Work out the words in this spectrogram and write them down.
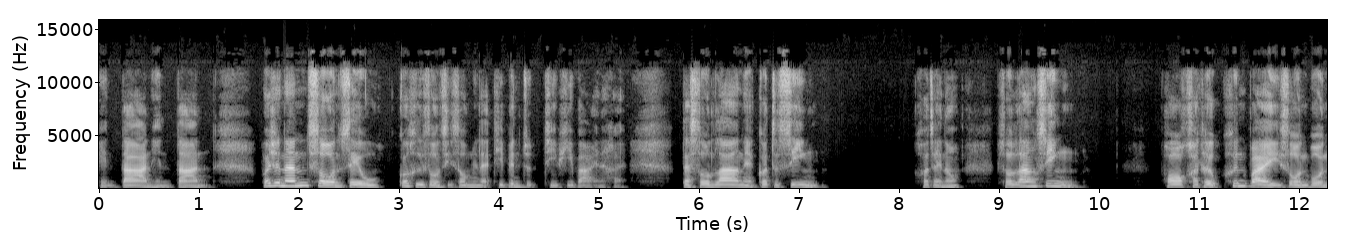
เห็นต้านเห็นต้าน เพราะฉะนั้นโซนเซลล์ก็คือโซนสีส้มนี่แหละที่เป็นจุด TP buy นะคะ แต่โซนล่างเนี่ยก็จะซิ่ง เข้าใจเนาะ โซนล่างซิ่ง พอกระเถิบขึ้นไปโซนบน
